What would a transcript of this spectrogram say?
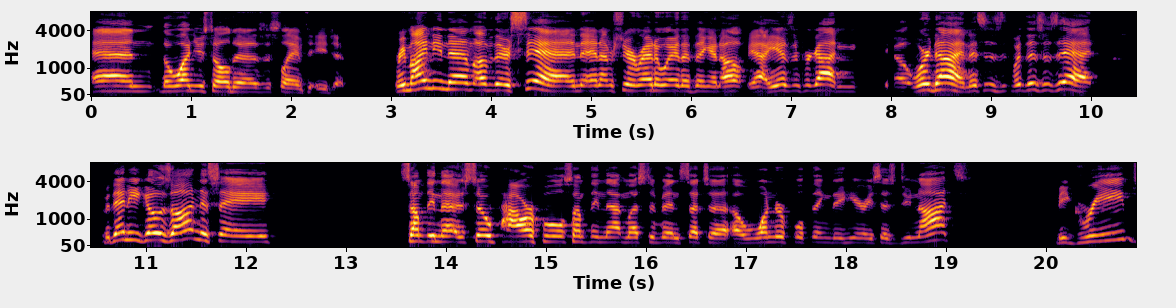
and the one you sold as a slave to Egypt. Reminding them of their sin, and I'm sure right away they're thinking, oh, yeah, he hasn't forgotten. You know, we're done. This is, this is it. But then he goes on to say, something that is so powerful, something that must have been such a, a, wonderful thing to hear. He says, Do not be grieved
